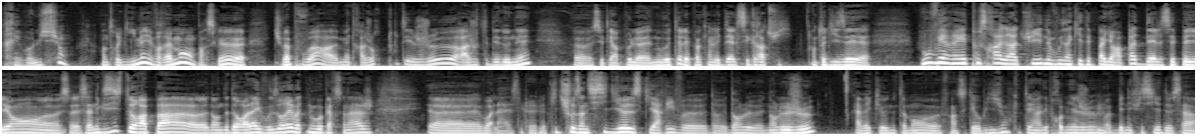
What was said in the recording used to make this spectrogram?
révolution entre guillemets vraiment parce que tu vas pouvoir euh, mettre à jour tous tes jeux, rajouter des données. Euh, C'était un peu la nouveauté à l'époque, hein, les DLC gratuits. On te disait vous verrez, tout sera gratuit, ne vous inquiétez pas, il n'y aura pas de DLC payant, euh, ça, ça n'existera pas euh, dans Dead or Alive, vous aurez votre nouveau personnage. Euh, voilà, c'est le- la petite chose insidieuse qui arrive euh, dans- le, dans le jeu, avec euh, notamment, euh, enfin c'était Oblivion qui était un des premiers jeux Mm. à bénéficier de sa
